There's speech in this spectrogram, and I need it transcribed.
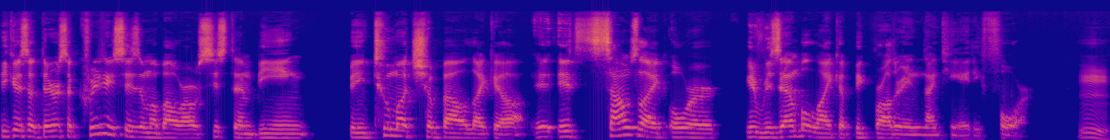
because there's a criticism about our system being being too much about like uh, it, it sounds like or it resembled like a Big Brother in 1984. Mm.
